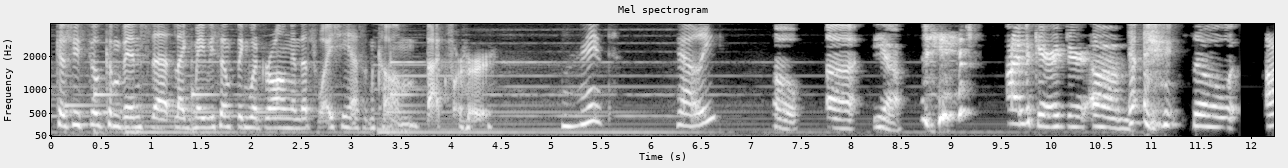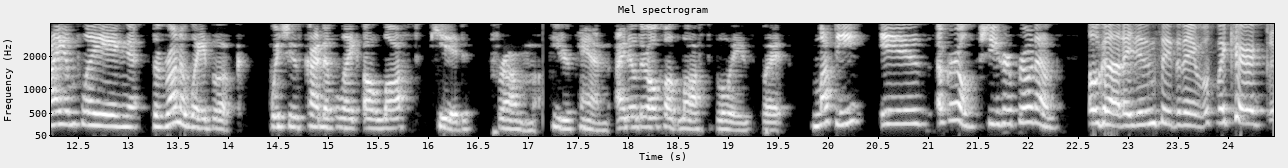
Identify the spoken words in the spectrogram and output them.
Because she's still convinced that, like, maybe something went wrong and that's why she hasn't come back for her. All right. Callie? Oh, uh, yeah. I'm a character. Um, so I am playing the Runaway book, which is kind of like a lost kid from Peter Pan. I know they're all called Lost Boys, but Muffy is a girl. She, her pronouns. oh god, I didn't say the name of my character.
